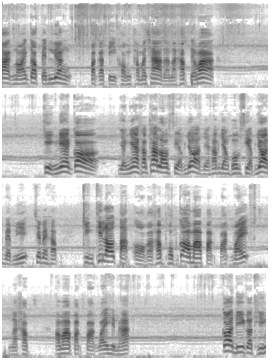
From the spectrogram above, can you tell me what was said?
รากน้อยก็เป็นเรื่องปกติของธรรมชาตินะครับ แต่ว่ากิ่งเนี่ยก็ อย่างเงี้ยครับถ้าเราเสียบยอดเนี่ยครับอย่างผมเสียบยอดแบบนี้ใช่ไหมครับ กิ่งที่เราตัดออกอะครับ ผมก็เอามาปักปักไว้นะครับ เอามาปักปักไว้เห็นไหมฮะก็ดีกว่าทิ้ง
